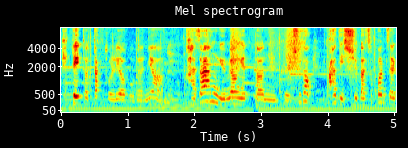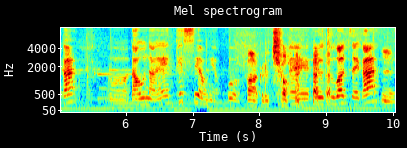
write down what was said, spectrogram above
빅데이터 딱 돌려보면요. 네. 가장 유명했던 그 추석 핫 이슈가 첫 번째가 어, 나훈아의 테스 형이었고 아 그렇죠. 네, 그리고 두 번째가 예,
